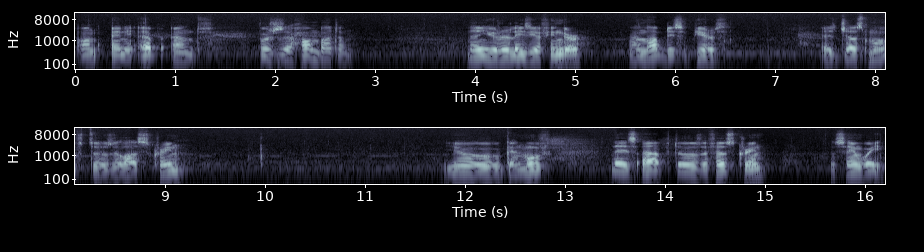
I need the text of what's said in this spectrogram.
on any app and push the home button. Then you release your finger and app disappears. It just moves to the last screen you can move this up to the first screen the same way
